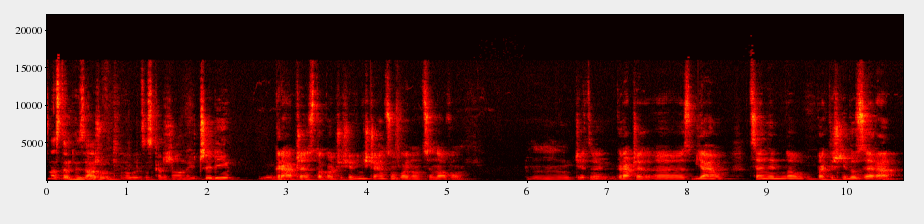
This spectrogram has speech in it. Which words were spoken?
następny zarzut wobec oskarżonej, czyli... Gra często kończy się wyniszczającą wojną cenową, mm, gdzie gracze e, zbijają ceny no, praktycznie do zera.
